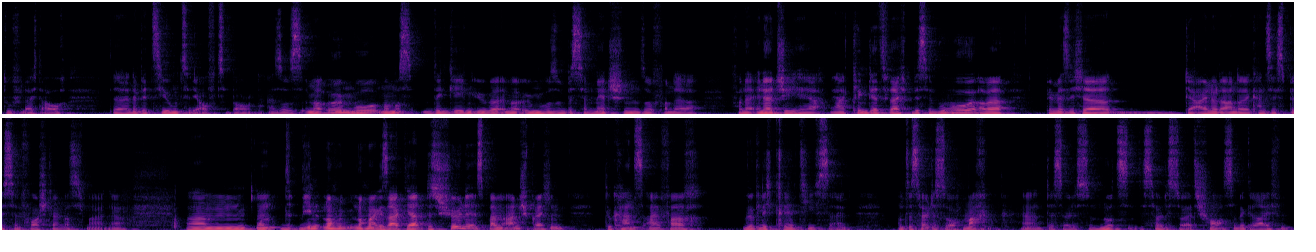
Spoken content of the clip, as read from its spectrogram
du vielleicht auch, äh, eine Beziehung zu dir aufzubauen. Also es ist immer irgendwo, man muss den Gegenüber immer irgendwo so ein bisschen matchen, so von der, von der Energy her. Ja, klingt jetzt vielleicht ein bisschen wuhu, aber bin mir sicher, der eine oder andere kann sich ein bisschen vorstellen, was ich meine. Ja. Ähm, und wie noch, noch mal gesagt, ja, das Schöne ist beim Ansprechen, du kannst einfach wirklich kreativ sein. Und das solltest du auch machen. Ja. Das solltest du nutzen. Das solltest du als Chance begreifen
